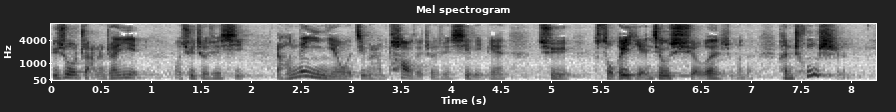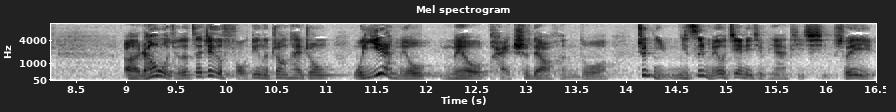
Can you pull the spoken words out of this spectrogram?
于是我转了专业，我去哲学系，然后那一年我基本上泡在哲学系里边去所谓研究学问什么的，很充实。呃，然后我觉得在这个否定的状态中，我依然没有没有排斥掉很多，就你你自己没有建立起评价体系，所以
